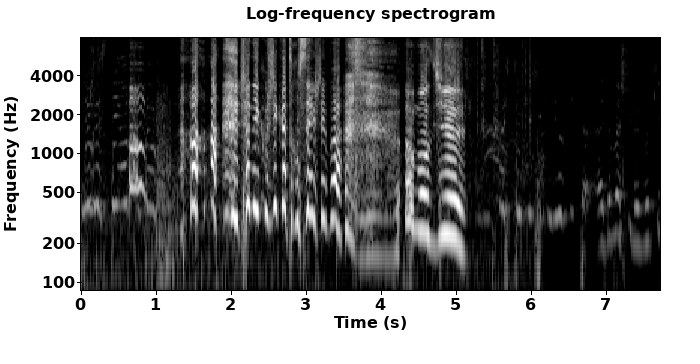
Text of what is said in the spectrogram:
Il est resté un J'en ai couché 4 ou 5, je sais pas. Oh mon dieu Ah, je t'ai fait, j'ai fait, oh putain Ah, Dommage, tu m'as bloqué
